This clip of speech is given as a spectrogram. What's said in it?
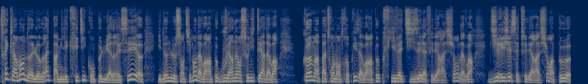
Très clairement, Noël Legrette, parmi les critiques qu'on peut lui adresser, euh, il donne le sentiment d'avoir un peu gouverné en solitaire, d'avoir comme un patron d'entreprise, d'avoir un peu privatisé la fédération, d'avoir dirigé cette fédération un peu euh,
